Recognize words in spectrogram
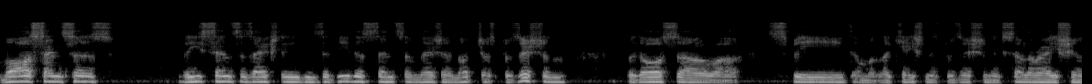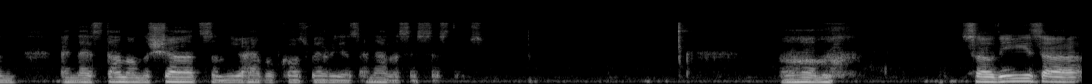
More sensors. These sensors actually, these Adidas sensor measure not just position, but also uh, speed, and what location is position, acceleration, and that's done on the shirts, and you have, of course, various analysis systems. Um, so these, uh,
